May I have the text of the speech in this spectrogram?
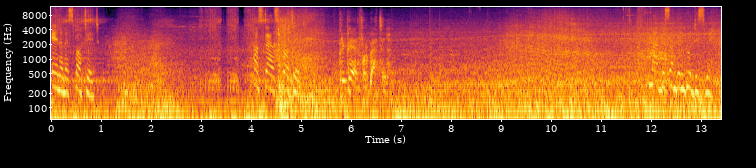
Enemy spotted. Hostile spotted. Prepare for battle. Might be something good this way.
